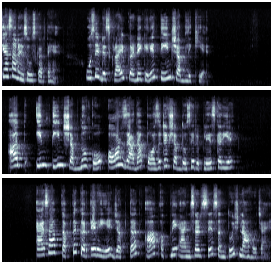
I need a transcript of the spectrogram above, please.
कैसा महसूस करते हैं? उसे डिस्क्राइब करने के लिए तीन शब्द लिखिए। अब इन तीन शब्दों को और ज़्यादा पॉजिटिव शब्दों से रिप्लेस करिए। ऐसा आप तब तक करते रहिए जब तक आप अपने आंसर से संतुष्ट ना हो जाएँ।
